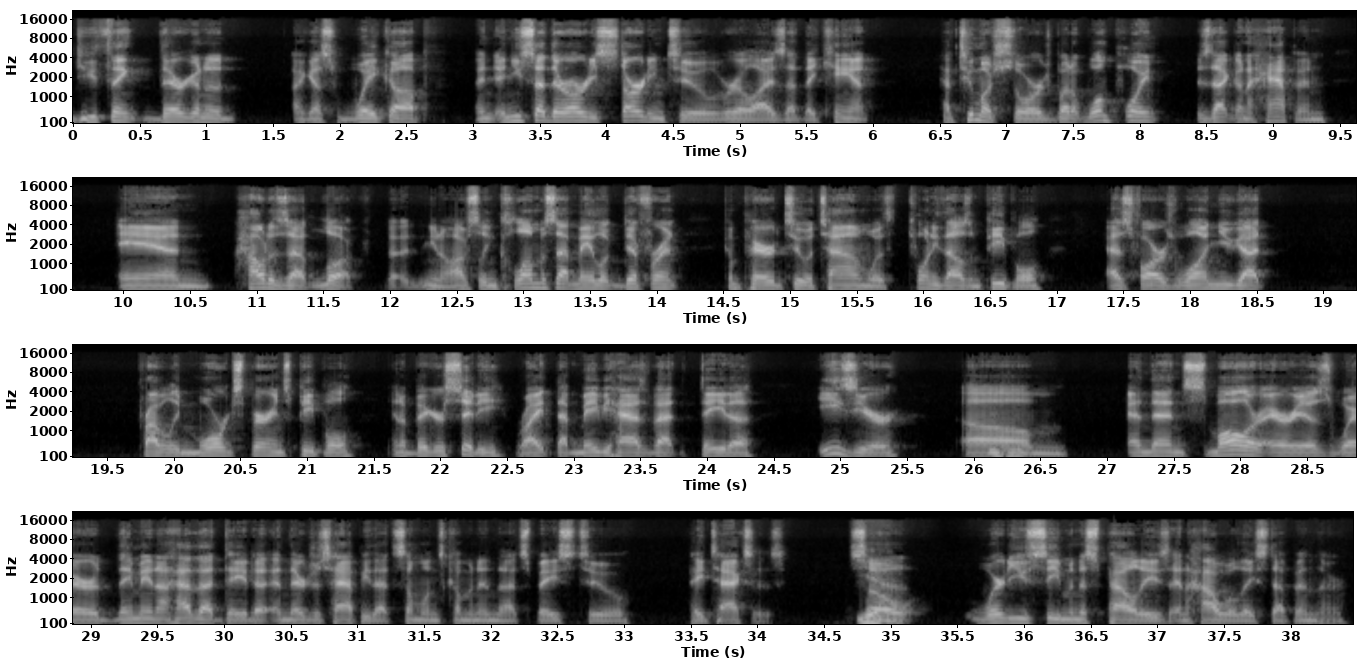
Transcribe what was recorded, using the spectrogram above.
do you think they're going to, I guess, wake up? And, and you said they're already starting to realize that they can't have too much storage, but at one point, is that going to happen? And how does that look? Uh, you know, obviously in Columbus, that may look different compared to a town with 20,000 people. As far as one, you got probably more experienced people in a bigger city, right? That maybe has that data easier. Mm-hmm. Um, mm-hmm. And then smaller areas where they may not have that data and they're just happy that someone's coming in that space to pay taxes. So, yeah. where do you see municipalities and how will they step in there?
